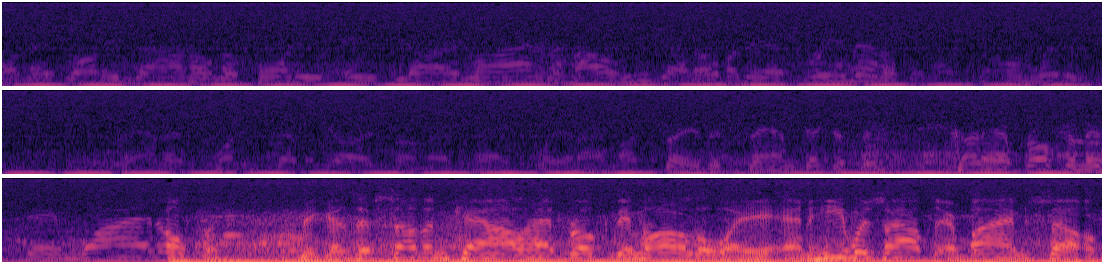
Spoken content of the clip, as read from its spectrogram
And they brought him down on the 48-yard line. And how he got open, they had three minutes. And that's Joan with him. And at 27 yards on that pass play. And I must say that Sam Dickerson could have broken this game wide open because if Southern Cal had broken him all the way and he was out there by himself,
